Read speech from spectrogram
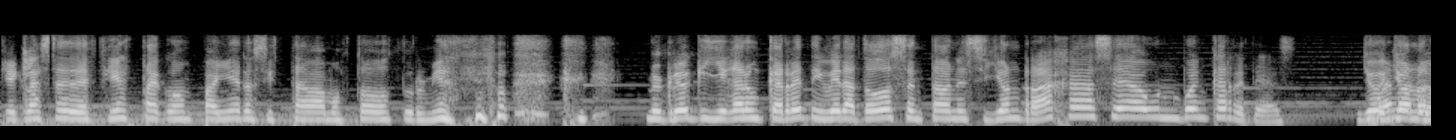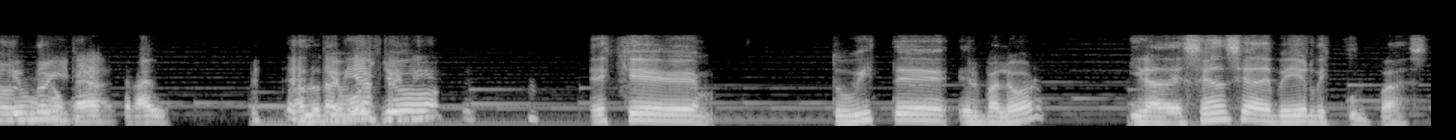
¿Qué clase de fiesta, compañeros, si estábamos todos durmiendo? no creo que llegar a un carrete y ver a todos sentados en el sillón raja sea un buen carrete. Yo, Bueno, yo lo no, que- no iría. astral. A lo que voy yo- feliz. es que tuviste el valor y la decencia de pedir disculpas.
